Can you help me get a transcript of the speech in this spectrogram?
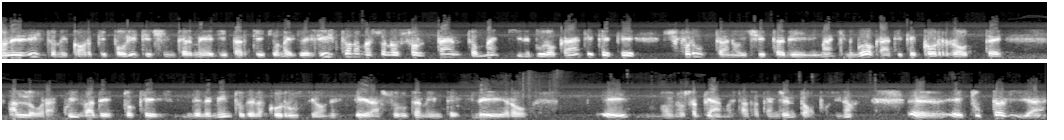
non esistono i corpi politici intermedi, i partiti, o meglio esistono, ma sono soltanto macchine burocratiche che sfruttano i cittadini, macchine burocratiche corrotte. Allora, qui va detto che l'elemento della corruzione era assolutamente vero e noi lo sappiamo, è stata Tangentopoli, no? eh, e tuttavia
